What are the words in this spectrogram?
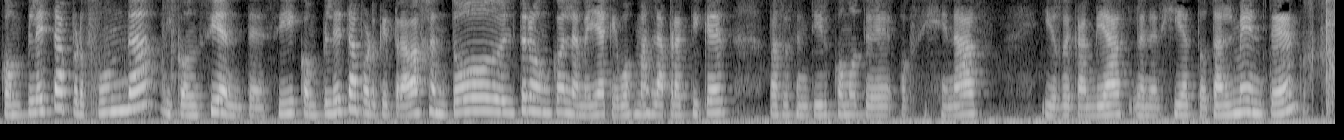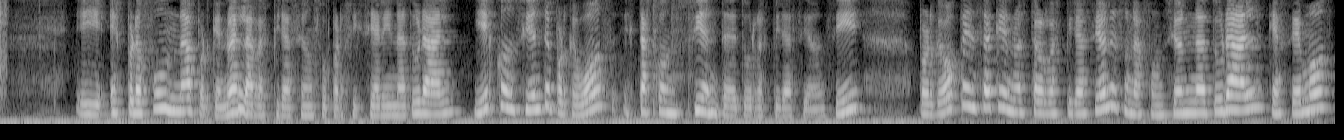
completa, profunda y consciente, ¿sí? Completa porque trabaja en todo el tronco, en la medida que vos más la practiques, vas a sentir cómo te oxigenás y recambias la energía totalmente. Y es profunda porque no es la respiración superficial y natural, y es consciente porque vos estás consciente de tu respiración, ¿sí? Porque vos pensás que nuestra respiración es una función natural que hacemos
